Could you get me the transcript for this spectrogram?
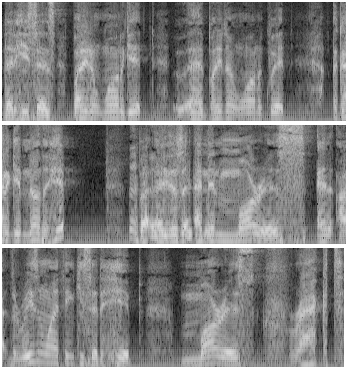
that he says, "But he don't want to get, uh, he don't want to quit. I got to get another hip." But and then Morris, and I, the reason why I think he said hip, Morris cracked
